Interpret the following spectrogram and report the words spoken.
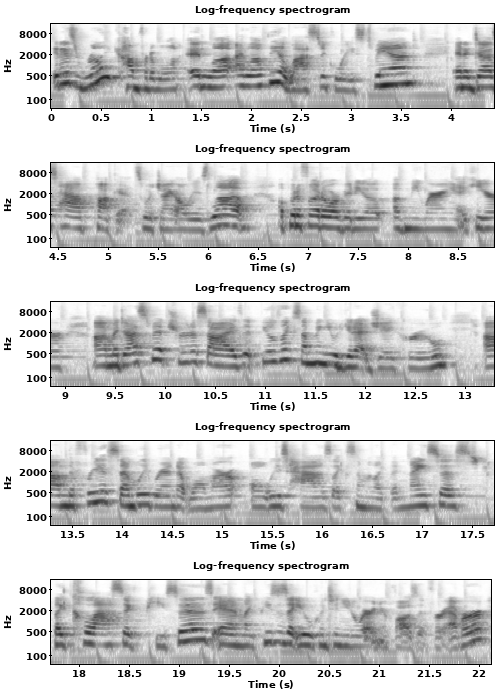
It is really comfortable and lo I love the elastic waistband and it does have pockets, which I always love. I'll put a photo or video of me wearing it here. Um, it does fit true to size. It feels like something you would get at J. Crew. Um, the free assembly brand at Walmart always has like some of like the nicest, like classic pieces and like pieces that you will continue to wear in your closet forever.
